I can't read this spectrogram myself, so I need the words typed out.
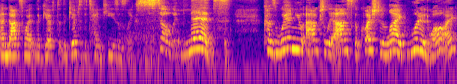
And that's why the gift, the gift of the 10 keys is like so immense because when you actually ask a question like, wouldn't, well, I,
